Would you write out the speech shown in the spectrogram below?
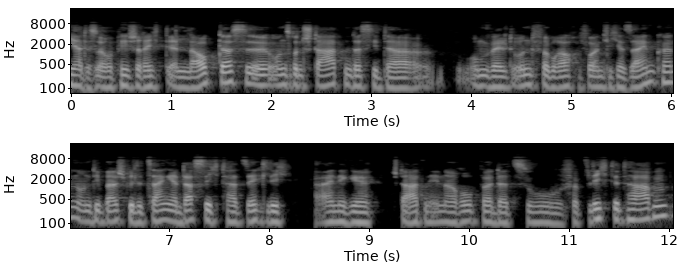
Ja, das europäische Recht erlaubt das äh, unseren Staaten, dass sie da umwelt- und verbraucherfreundlicher sein können. Und die Beispiele zeigen ja, dass sich tatsächlich einige Staaten in Europa dazu verpflichtet haben.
